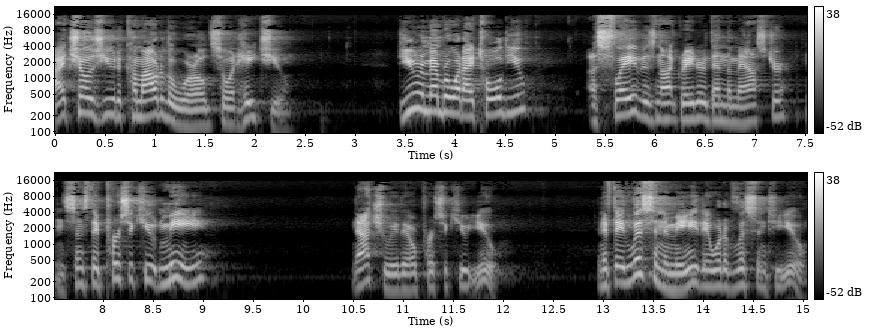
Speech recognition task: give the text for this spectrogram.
I chose you to come out of the world, so it hates you. Do you remember what I told you? A slave is not greater than the master, and since they persecute me, naturally they will persecute you. And if they listen to me, they would have listened to you.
